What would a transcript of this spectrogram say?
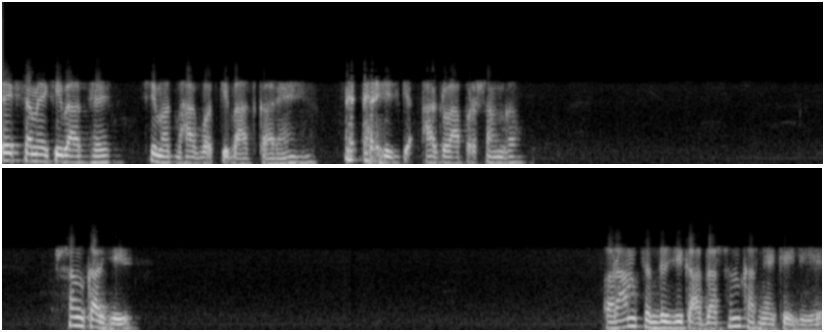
एक समय की बात है श्रीमद भागवत की बात कर रहे हैं। इसके अगला प्रसंग। शंकर जी रामचंद्र जी का दर्शन करने के लिए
